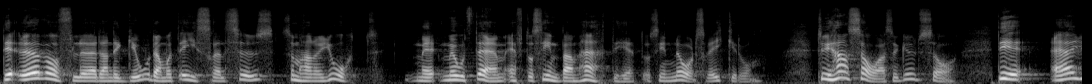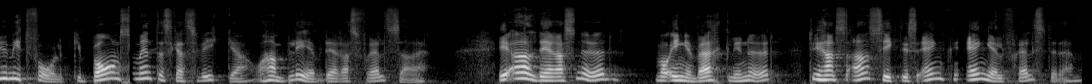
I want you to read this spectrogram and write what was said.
Det överflödande goda mot Israels hus som han har gjort med, mot dem efter sin barmhärtighet och sin nåds rikedom. Ty han sa, alltså Gud sa, det är ju mitt folk, barn som inte ska svika, och han blev deras frälsare. I all deras nöd var ingen verklig nöd, ty hans ansiktes ängel frälste dem.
